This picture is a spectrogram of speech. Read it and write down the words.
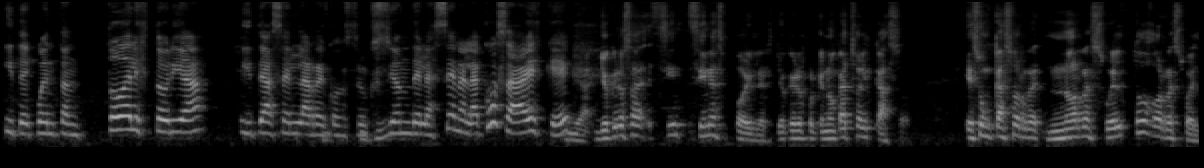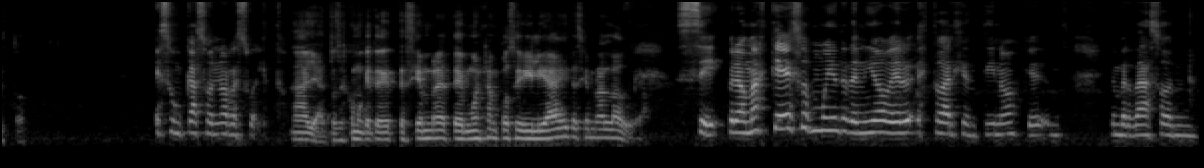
y te cuentan toda la historia y te hacen la reconstrucción de la escena. La cosa es que Ya, Yo quiero saber, sin, sin spoilers, yo quiero, porque no cacho el caso. ¿Es un caso re- no resuelto o resuelto? Es un caso no resuelto. Ah, ya, entonces como que te, te siembra, te muestran posibilidades y te siembran la duda. Sí, pero más que eso es muy entretenido ver estos argentinos que en verdad son...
